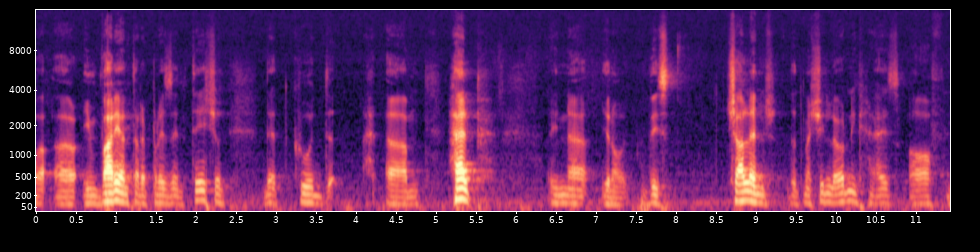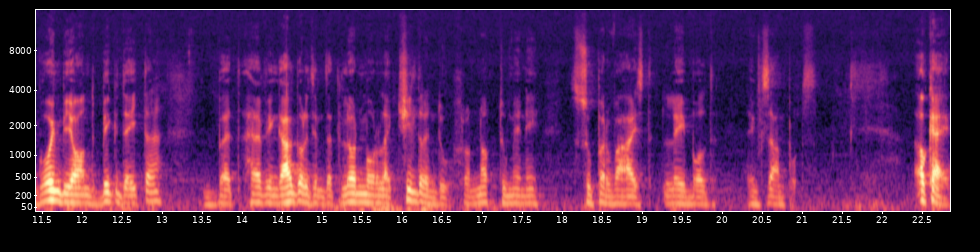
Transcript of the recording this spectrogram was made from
uh, uh, invariant representation that could um, help in, uh, you know, this challenge that machine learning has of going beyond big data, but having algorithms that learn more like children do from not too many supervised labeled examples. Okay,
